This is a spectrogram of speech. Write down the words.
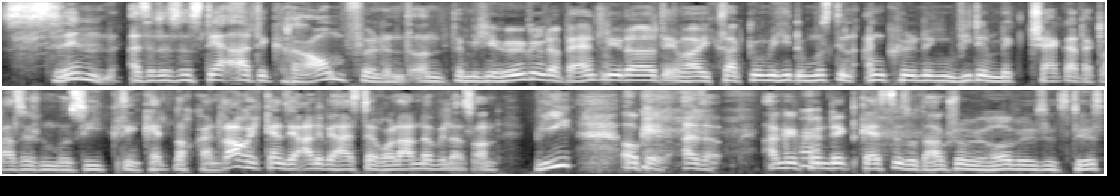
Wahnsinn. Also das ist derartig raumfüllend. Und der Michi Högel, der Bandleader, dem habe ich gesagt, du Michi, du musst den ankündigen wie den Mick Jagger der klassischen Musik. Den kennt noch keiner. Doch, ich kenne sie alle. Wie heißt der? Rolando Villason. Wie? Okay, also angekündigt, Gäste so da schon, ja, wer ist jetzt das?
